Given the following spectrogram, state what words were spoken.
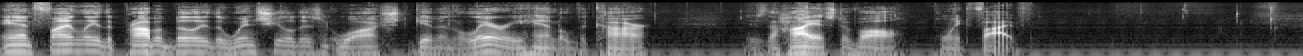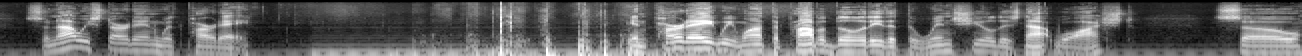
And finally, the probability the windshield isn't washed given Larry handled the car is the highest of all, 0.5. So now we start in with part A. In part A, we want the probability that the windshield is not washed. So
